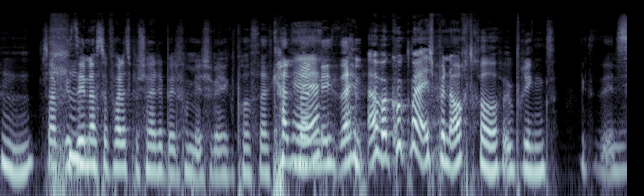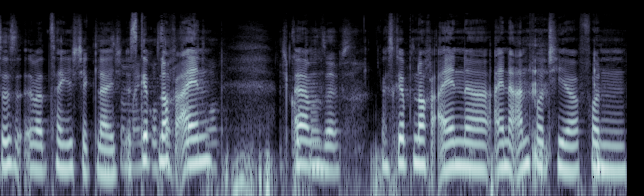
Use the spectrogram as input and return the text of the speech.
Ich habe gesehen, dass du voll das bescheuerte Bild von mir schon wieder gepostet hast. Kann doch nicht sein. Aber guck mal, ich bin auch drauf übrigens. Das, zeige ich dir gleich. Es gibt noch ein. Ich guck mal ähm, selbst. es gibt noch eine, eine Antwort hier von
